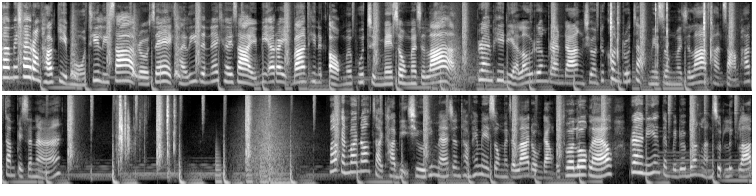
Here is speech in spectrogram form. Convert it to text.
ถ้าไม่ใช่รองเท้ากีบหมูที่ลิซ่า โรเซ่ไคลี่เจนเน่เคยใส่ มีอะไรอีกบ้างที่นึกออกเมื่อพูดถึงเมซงมาเจล่า แบรนด์พีเดียเล่าเรื่องแบรนด์ดัง ชวนทุกคนรู้จักเมซงมาเจล่าผ่าน 3 ภาพจำปริศนาว่ากันว่านอกจากทาบิชิวที่แม้จนทำให้เมซงมาเจล่าโด่งดังไปทั่วโลกแล้ว แบรนด์นี้ยังเต็มไปด้วยเบื้องหลังสุดลึกลับ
